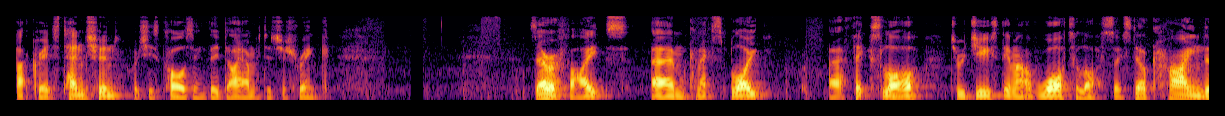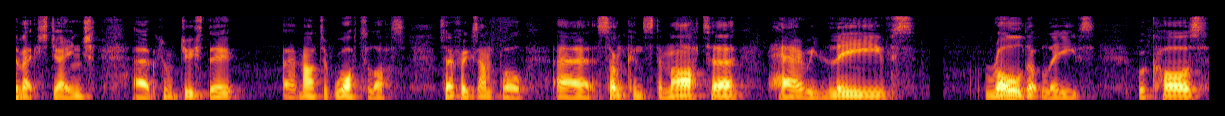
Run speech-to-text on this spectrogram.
That creates tension, which is causing the diameter to shrink. Xerophytes um, can exploit uh, Fick's law to reduce the amount of water loss. So it's still kind of exchange, uh, but can reduce the amount of water loss. So for example, uh, sunken stomata, hairy leaves, rolled up leaves will cause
